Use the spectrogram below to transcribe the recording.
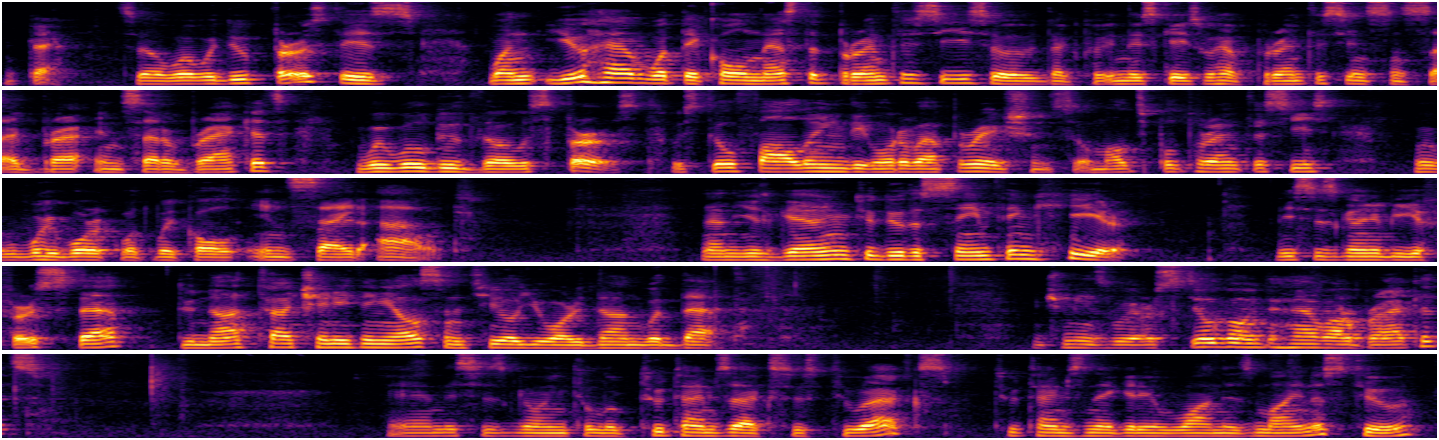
okay so what we do first is when you have what they call nested parentheses so like in this case we have parentheses inside inside of brackets we will do those first we're still following the order of operations so multiple parentheses we, we work what we call inside out then you're going to do the same thing here. This is going to be your first step. Do not touch anything else until you are done with that. Which means we are still going to have our brackets. And this is going to look 2 times x is 2x. 2 times negative 1 is minus 2.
